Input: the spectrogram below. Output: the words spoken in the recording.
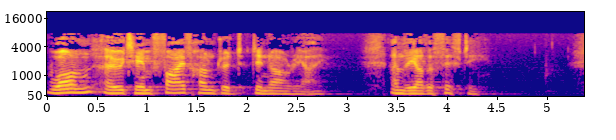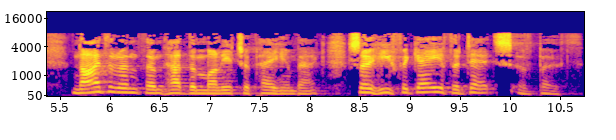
One owed him 500 denarii and the other 50. Neither of them had the money to pay him back, so he forgave the debts of both.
